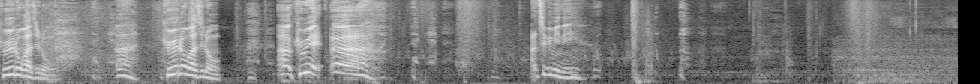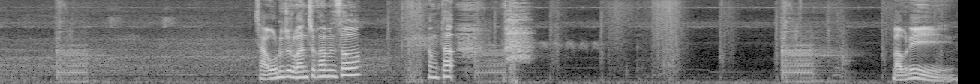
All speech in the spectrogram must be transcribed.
교회로 가지롱. 아, 교회로 가지롱. 아, 교회. 아, 아 지금이니. 자, 오른쪽으로 간 척하면서 평타. 마무리.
